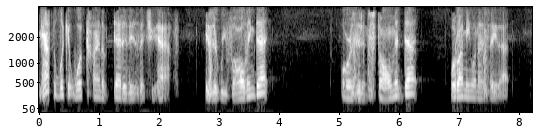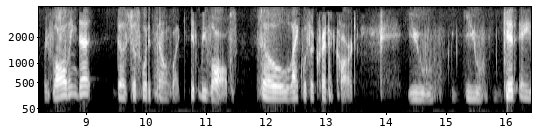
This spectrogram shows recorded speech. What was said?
you have to look at what kind of debt it is that you have. Is it revolving debt? Or is it installment debt? What do I mean when I say that? Revolving debt does just what it sounds like. It revolves. So like with a credit card, you you get a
